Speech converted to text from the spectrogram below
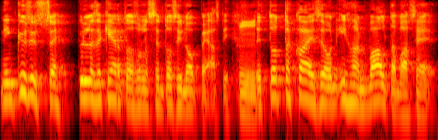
niin kysy se, kyllä se kertoo sulle sen tosi nopeasti. Mm. Et totta kai se on ihan valtava se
